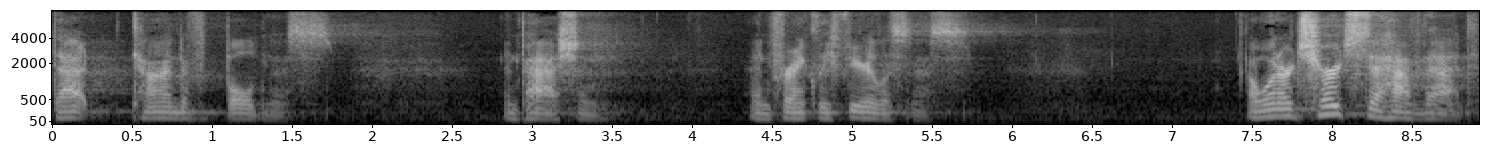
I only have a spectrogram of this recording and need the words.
that kind of boldness and passion and, frankly, fearlessness. I want our church to have that.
